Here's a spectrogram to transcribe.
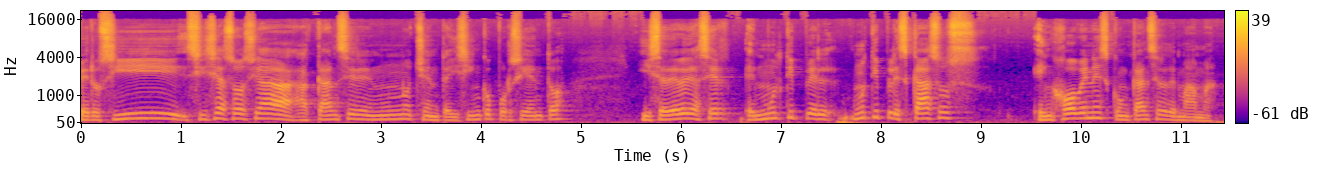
pero sí, sí se asocia a cáncer en un 85% y se debe de hacer en múltiple, múltiples casos en jóvenes con cáncer de mama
